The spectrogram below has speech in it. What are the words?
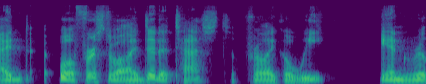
I well first of all I did a test for like a week and re-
